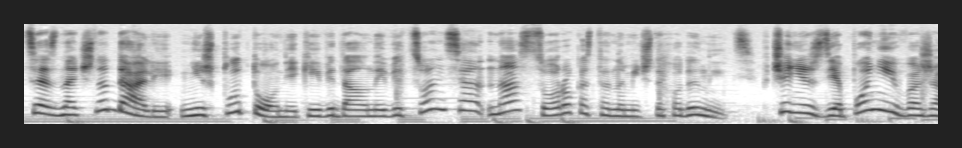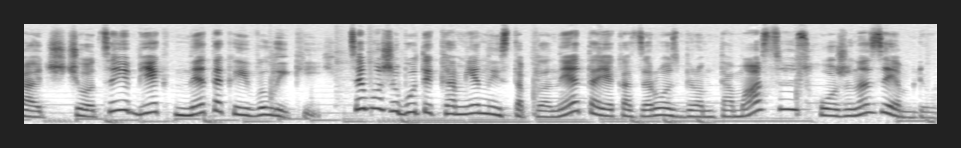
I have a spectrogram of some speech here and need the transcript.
Це значно далі ніж Плутон, який віддалений від сонця на 40 астрономічних одиниць. Вчені ж з Японії вважають, що цей об'єкт не такий великий. Це може бути кам'яниста планета, яка за розміром та масою схожа на землю.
